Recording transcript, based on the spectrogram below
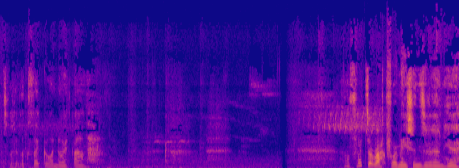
That's what it looks like going northbound. All sorts of rock formations around here.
